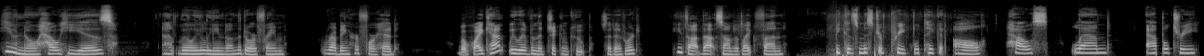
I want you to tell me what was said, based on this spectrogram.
You know how he is. Aunt Lily leaned on the door frame, rubbing her forehead. But why can't we live in the chicken coop? said Edward. He thought that sounded like fun. Because Mr. Preek will take it all house, land, apple tree,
